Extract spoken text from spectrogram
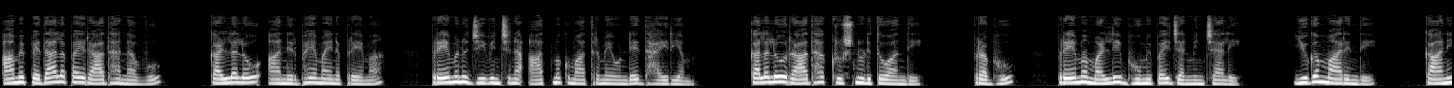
ఆమె పెదాలపై రాధా నవ్వు కళ్ళలో ఆ నిర్భయమైన ప్రేమ ప్రేమను జీవించిన ఆత్మకు మాత్రమే ఉండే ధైర్యం. కలలో రాధా కృష్ణుడితో అంది ప్రభూ ప్రేమ మళ్ళీ భూమిపై జన్మించాలి. యుగం మారింది కాని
